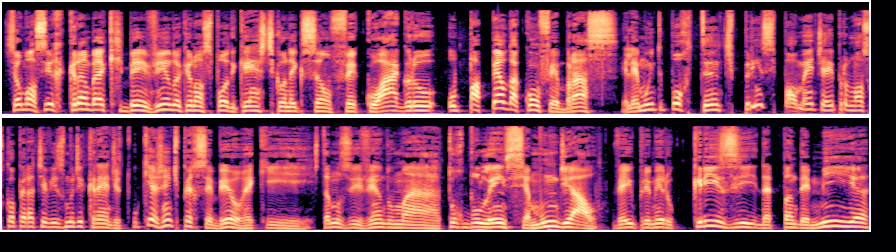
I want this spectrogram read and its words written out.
Seu Moacir Krambeck, bem-vindo aqui ao nosso podcast Conexão Fecoagro. O papel da Confebras, ele é muito importante, principalmente aí para o nosso cooperativismo de crédito. O que a gente percebeu é que estamos vivendo uma turbulência mundial. Veio primeiro crise da pandemia,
